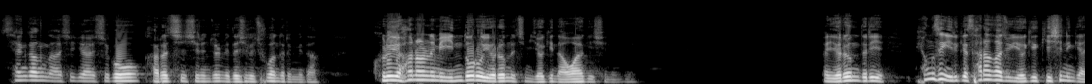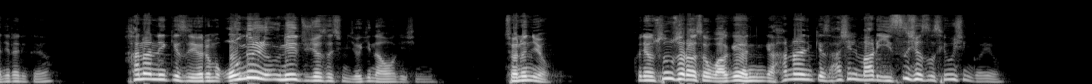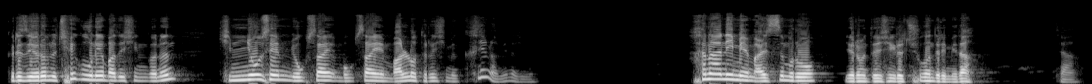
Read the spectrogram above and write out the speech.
생각나시게 하시고, 가르치시는 줄 믿으시길 축원드립니다. 그래야 하나님의 인도로 여러분들 지금 여기 나와 계시는 거예요. 여러분들이 평생 이렇게 살아가지고 여기 계시는 게 아니라니까요. 하나님께서 여러분 오늘 은혜 주셔서 지금 여기 나와 계시는 거예요. 저는요, 그냥 순서라서 와게 아닌 게 하나님께서 하실 말이 있으셔서 세우신 거예요. 그래서 여러분들 최고 은혜 받으신 거는 김요셉 목사의, 목사의 말로 들으시면 큰일 납니다, 지금. 하나님의 말씀으로 여러분 되시기를 축원드립니다. 자,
